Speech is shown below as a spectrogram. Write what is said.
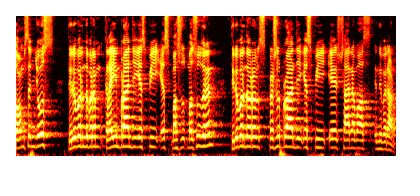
Thomson Jose Thiruvananthapuram crime branch S P S Madhusoodanan Thiruvananthapuram special branch S P A Shanavas എന്നിവരാണ്.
